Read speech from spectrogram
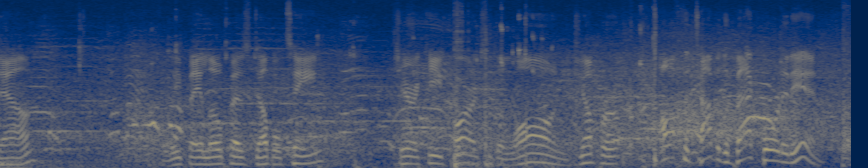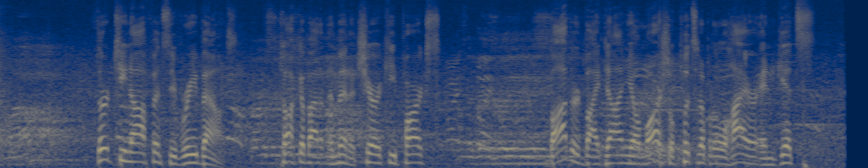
Down. Felipe Lopez double team. Cherokee Parks with a long jumper off the top of the backboard and in. 13 offensive rebounds. Talk about it in a minute. Cherokee Parks, bothered by Donyell Marshall, puts it up a little higher and gets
